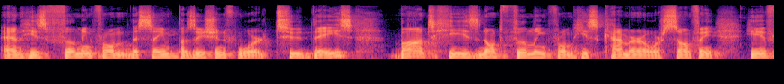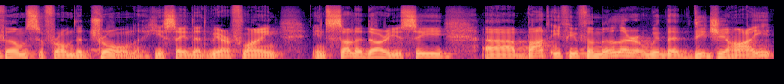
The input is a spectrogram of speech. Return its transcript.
and he's filming from the same position for two days but he is not filming from his camera or something. He films from the drone. He said that we are flying in Soledar you see. Uh, but if you're familiar with the DJI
